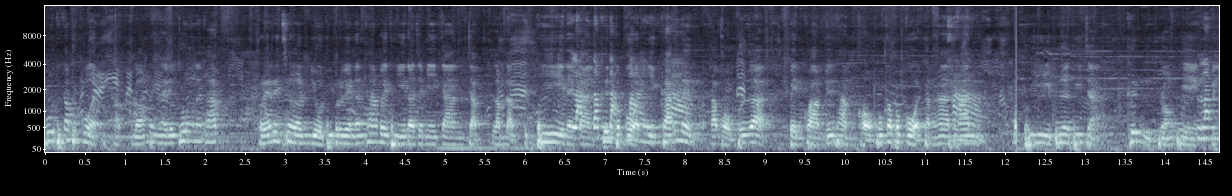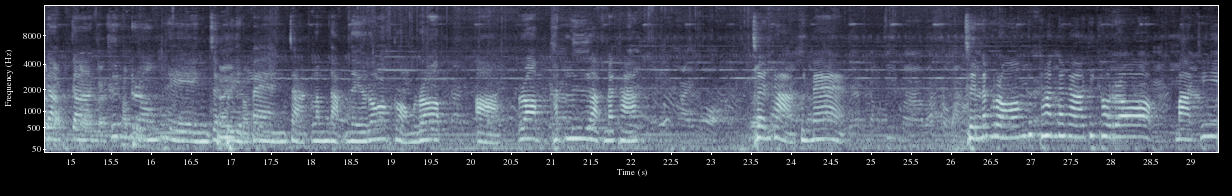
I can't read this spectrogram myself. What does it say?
ผู้ที่เข้าประกวดขับร้องเพลงไทยลูกทุ่งนะครับขออนุญาตเชิญอยู่ที่บริเวณด้านข้างเวที เราจะมีการจับลำดับที่ในการขึ้นประกวดอีกครั้งหนึ่งครับผมเพื่อเป็นความยุติธรรมของผู้เข้าประกวดทั้ง 5 ท่านที่เพื่อที่จะขึ้นร้องเพลงเป็นลำดับการขึ้นร้องเพลงจะเปลี่ยนแปลงจากลำดับในรอบของรอบอารอบคัดเลือกนะคะ เชิญค่ะคุณแม่ เชิญนักร้องทุกท่านนะคะที่เข้ารอบมาที่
